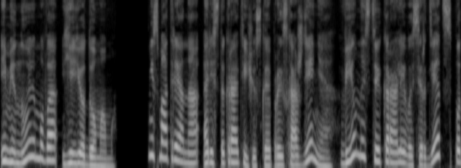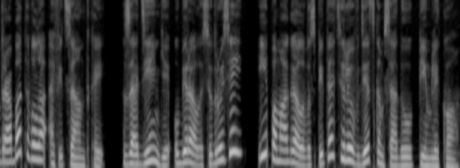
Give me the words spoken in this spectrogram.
именуемого ее домом. Несмотря на аристократическое происхождение, в юности королева сердец подрабатывала официанткой. За деньги убиралась у друзей и помогала воспитателю в детском саду Пимлико.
